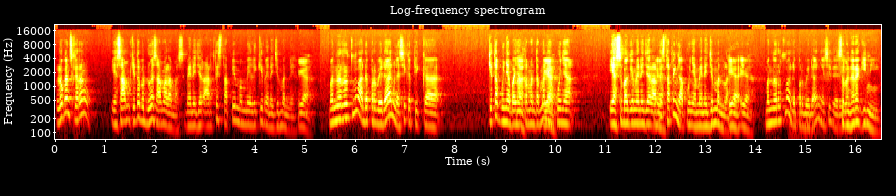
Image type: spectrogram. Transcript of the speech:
lu kan sekarang ya sama kita berdua sama lah mas, manajer artis tapi memiliki manajemen ya. Iya. Menurut lu ada perbedaan gak sih ketika kita punya banyak Ah, teman-teman iya. yang punya ya sebagai manajer artis Iya. tapi nggak punya manajemen lah. Iya, iya. Menurut lu ada perbedaan gak sih dari? Sebenarnya gini,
